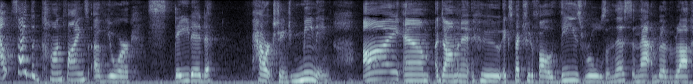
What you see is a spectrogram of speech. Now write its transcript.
outside the confines of your stated power exchange, meaning I am a dominant who expects you to follow these rules and this and that and blah blah blah,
